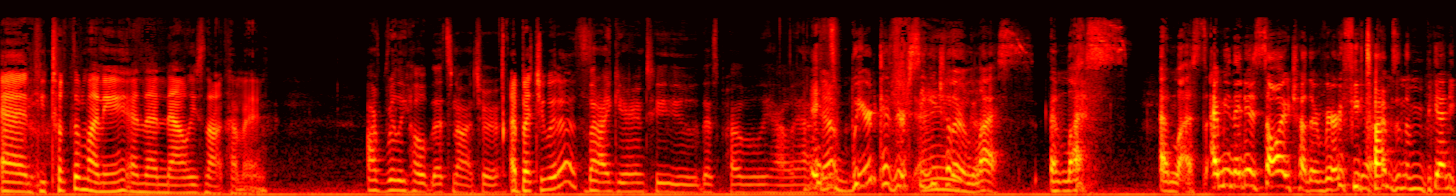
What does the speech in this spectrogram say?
and he took the money, and then now he's not coming. I really hope that's not true. I bet you it is. But I guarantee you that's probably how it happened. It's weird because they're seeing each other less and less and less. I mean, they just saw each other very few times in the beginning,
